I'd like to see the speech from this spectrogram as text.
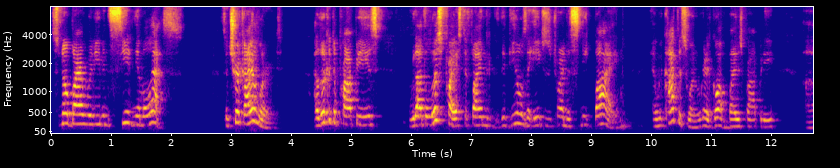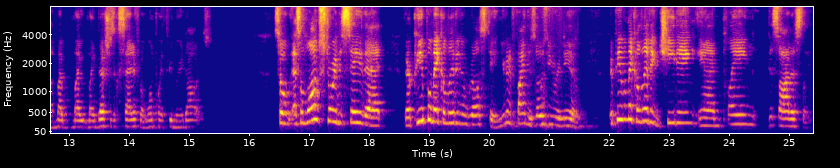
So no buyer would even see it in the MLS. It's a trick I learned. I look at the properties without the list price to find the, the deals the agents are trying to sneak by. And we caught this one. We're going to go out and buy this property. Uh, my, my, my investor's excited for about $1.3 million. So that's a long story to say that there are people make a living in real estate. And you're going to find this, those of you who are new. There are people make a living cheating and playing dishonestly.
